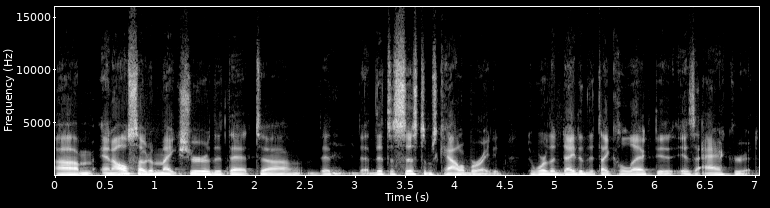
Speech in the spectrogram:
um, and also to make sure that that, uh, that that the system's calibrated to where the data that they collect is, is accurate.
